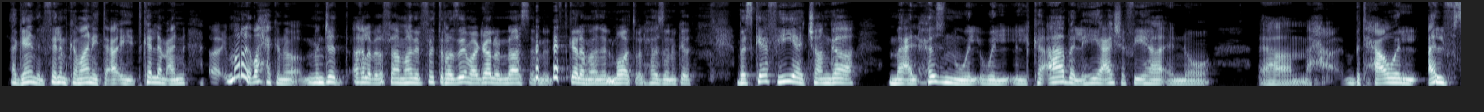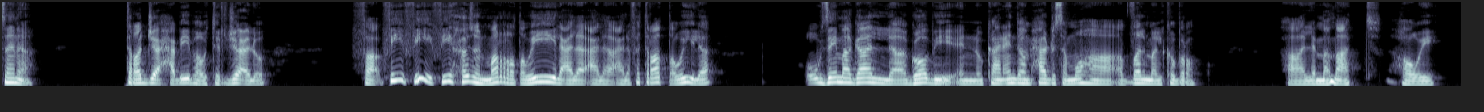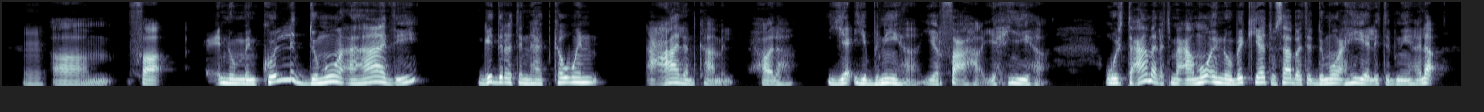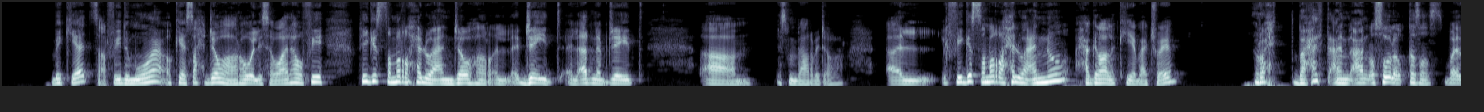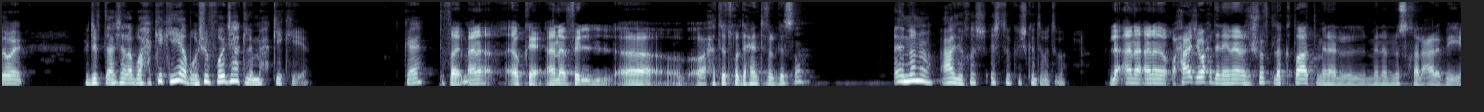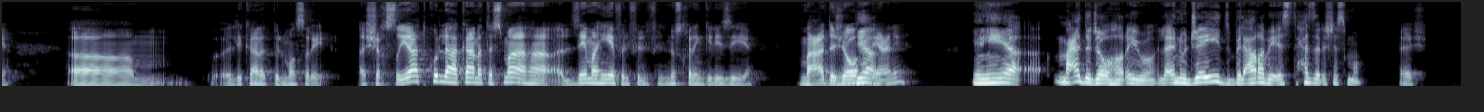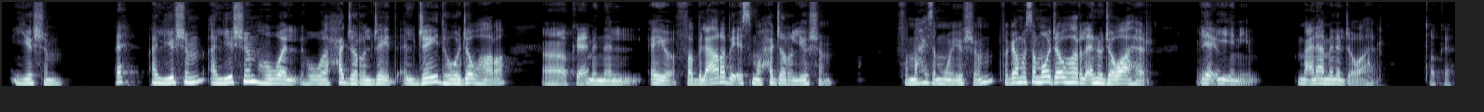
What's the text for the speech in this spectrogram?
اجين الفيلم كمان يتع... يتكلم عن مرة يضحك إنه من جد أغلب الأفلام هذه الفترة زي ما قالوا الناس إنه تتكلم عن الموت والحزن وكذا. بس كيف هي تشانغا مع الحزن وال... والكآبه اللي هي عايشة فيها إنه بتحاول ألف سنة ترجع حبيبها وترجع له. ففي في في حزن مرة طويل على على على فترات طويلة. وزي ما قال جوبي إنه كان عندهم حاجة سموها الظلمة الكبرى. آه لما مات هوي. فانه من كل الدموع هذه قدرت إنها تكون عالم كامل حولها يبنيها يرفعها يحييها. وتعاملت معه مو إنه بكيت وسابت الدموع هي اللي تبنيها لا. بكيت صار في دموع أوكي صح جوهر هو اللي سوالها وفي في قصة مرة حلوة عن جوهر الجيد الأرنب جيد. اسمه بالعربي جوهر. في قصة مرة حلوة عنه حقرا لك هي بعد شوي. رحت بحثت عن عن أصول القصص by the واي جبت عشان أبغى أحكيك إياها أبغى أشوف وجهك لما أحكيك هي okay؟ طيب أنا okay أنا في ال- آه، حتدخل دحين أنت في القصة؟ إيه، no no عادي خش إيش إيش كنت بتقول؟ لا أنا أنا حاجة واحدة لأن أنا شفت لقطات من ال- من النسخة العربية آم، اللي كانت بالمصري. الشخصيات كلها كانت أسمائها زي ما هي في في النسخة الإنجليزية. ما عدا جوهر يا. يعني؟ يعني هي ما عدا جوهر أيوه لأنه Jade بالعربي است حزر إيش اسمه؟ إيش؟ يشم. إيه؟ اليشم اليشم هو ال... هو حجر ال jade. ال jade هو جوهرة آه okay. من ال... أيوه. فبالعربي اسمه حجر اليشم. فما حيسموه يشم. فقاموا سموه جوهر لأنه جواهر. أيوه. يعني معناه من الجواهر. أوكي.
